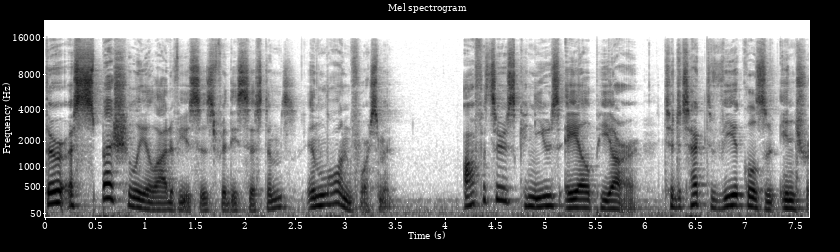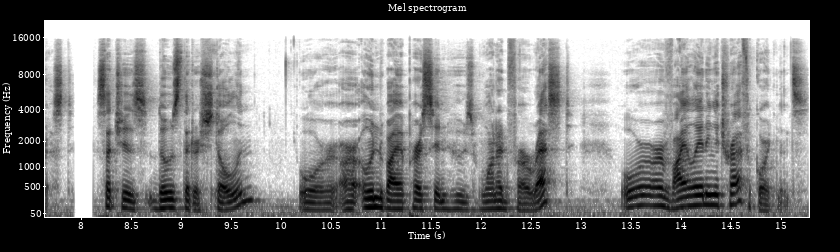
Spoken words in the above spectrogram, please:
There are especially a lot of uses for these systems in law enforcement. Officers can use ALPR to detect vehicles of interest, such as those that are stolen, or are owned by a person who's wanted for arrest, or are violating a traffic ordinance.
